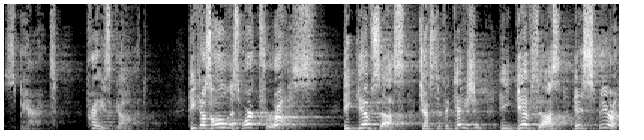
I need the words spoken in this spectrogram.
Spirit. Praise God. He does all this work for us. He gives us justification. He gives us His Spirit.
